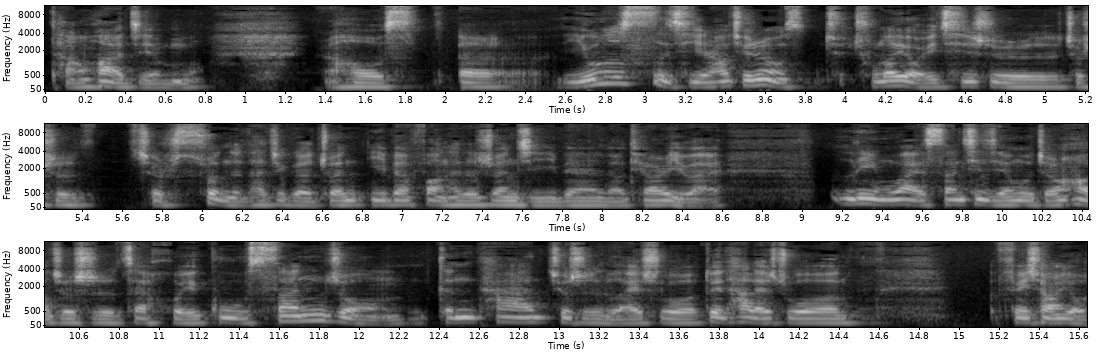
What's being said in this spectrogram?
谈话节目，然后呃一共是四期，然后其中有除除了有一期是就是就是顺着他这个专一边放他的专辑一边聊天以外。另外三期节目正好就是在回顾三种跟他就是来说对他来说非常有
